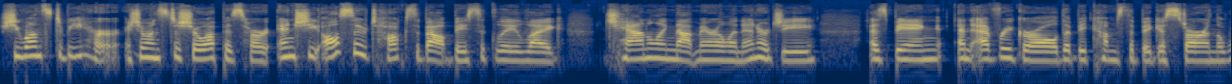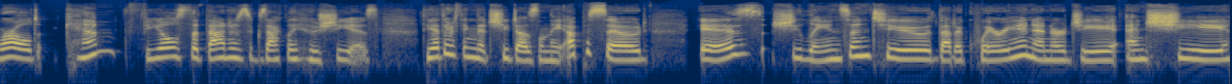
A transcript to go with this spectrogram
she wants to be her. She wants to show up as her. And she also talks about basically like channeling that Marilyn energy as being an every girl that becomes the biggest star in the world, Kim feels that that is exactly who she is. The other thing that she does on the episode is she leans into that Aquarian energy and she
